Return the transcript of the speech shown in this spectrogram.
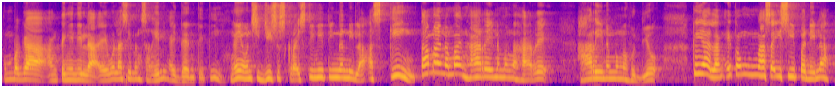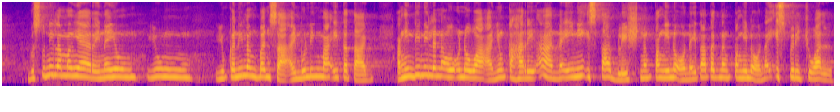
Kumbaga, ang tingin nila ay wala silang sariling identity. Ngayon, si Jesus Christ, tinitingnan nila as king. Tama naman, hari ng mga hari. Hari ng mga Hudyo. Kaya lang, itong nasa isipan nila, gusto nilang mangyari na yung, yung yung kanilang bansa ay muling maitatag, ang hindi nila nauunawaan yung kaharian na ini-establish ng Panginoon, na itatag ng Panginoon, ay spiritual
